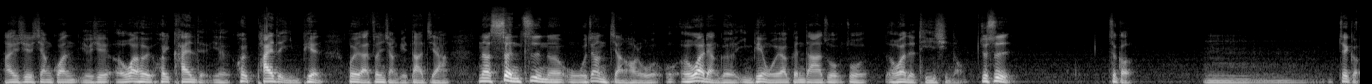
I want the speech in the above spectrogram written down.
还有一些相关有一些额外会会开的也会拍的影片会来分享给大家。那甚至呢，我这样讲好了，我我额外两个影片我要跟大家做做额外的提醒哦，就是这个，嗯，这个。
